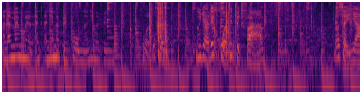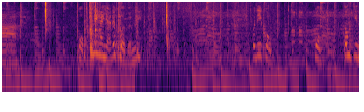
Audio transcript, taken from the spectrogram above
อันนั้นไม่เหมือนอันอันนี้มันเป็นโฟมนะ นี่มันเป็นขวดทุกคน หนูอยากได้ขวดที่ปิดฝา แล้วใส่ยากบนี่ไงอยากได้ขวดแบบนี้พอดีกบ กบต้องกิน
